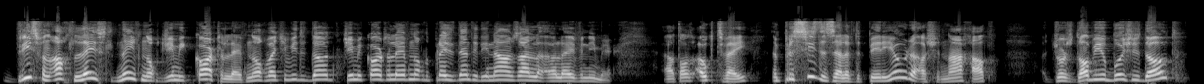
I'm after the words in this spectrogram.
Dries van Acht leeft, leeft nog. Jimmy Carter leeft nog. Weet je wie er dood? Jimmy Carter leeft nog. De presidenten die naam zijn le- leven niet meer. Althans, ook twee. En precies dezelfde periode als je nagaat. George W. Bush is dood.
